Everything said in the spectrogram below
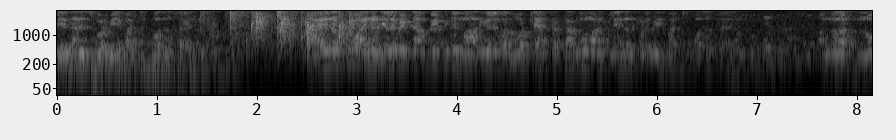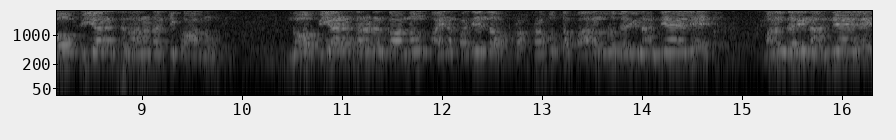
లేదనేసి కూడా మేము మర్చిపోతాం సార్ ఆయనకు. ఆయన నిలబెట్టిన అభ్యర్థికి మాదిగలు ఎవరు ఓట్లు వేసిన కర్మ మనకు లేదని కూడా మీరు మర్చిపోతాం సార్ అందులో నో బీఆర్ఎస్ అని అనడానికి కారణం. నో బీఆర్ఎస్ అనడం కారణం ఆయన పదేళ్ళ ప్రభుత్వ పాలనలో జరిగిన అన్యాయాలే మనం జరిగిన అన్యాయాలే.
